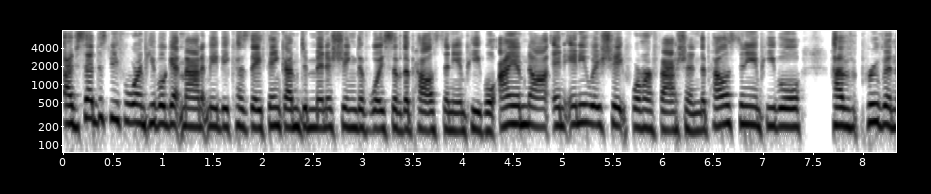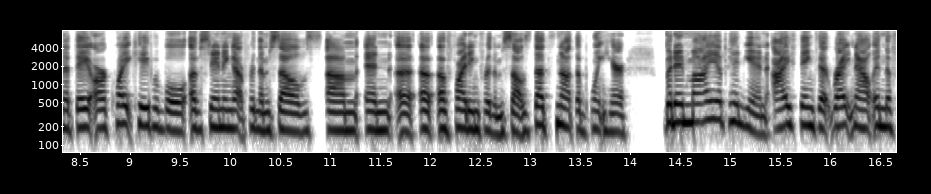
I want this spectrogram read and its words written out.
I've said this before, and people get mad at me because they think I'm diminishing the voice of the Palestinian people. I am not in any way, shape, form, or fashion. The Palestinian people have proven that they are quite capable of standing up for themselves um, and uh, uh, of fighting for themselves. That's not the point here. But in my opinion, I think that right now in the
